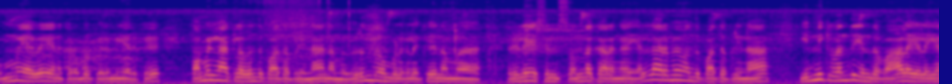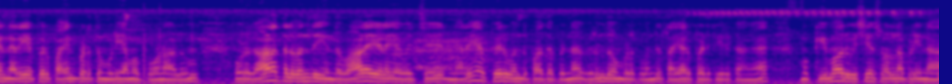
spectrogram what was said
உண்மையாகவே எனக்கு ரொம்ப பெருமையாக இருக்குது தமிழ்நாட்டில் வந்து பார்த்தோம் அப்படின்னா நம்ம விருந்தோம்பல்களுக்கு நம்ம ரிலேஷன்ஸ் சொந்தக்காரங்க எல்லாருமே வந்து பார்த்தோம் அப்படின்னா இன்றைக்கி வந்து இந்த வாழை இலையை நிறைய பேர் பயன்படுத்த முடியாமல் போனாலும் ஒரு காலத்தில் வந்து இந்த வாழை இலையை வச்சு நிறைய பேர் வந்து பார்த்தோம் அப்படின்னா விருந்தோம்பலுக்கு வந்து தயார்படுத்தியிருக்காங்க முக்கியமாக ஒரு விஷயம் சொல்லணும் அப்படின்னா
